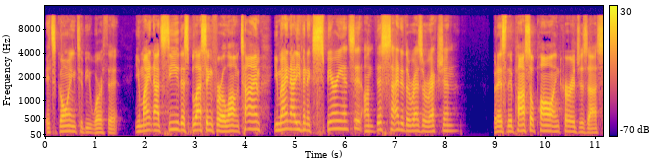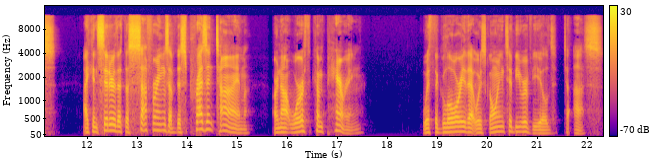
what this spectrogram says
It's going to be worth it. You might not see this blessing for a long time. You might not even experience it on this side of the resurrection. But as the Apostle Paul encourages us, I consider that the sufferings of this present time are not worth comparing with the glory that was going to be revealed to us.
